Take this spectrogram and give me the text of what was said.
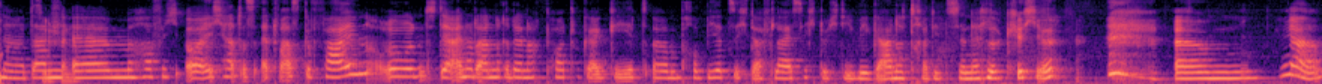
Na, dann ähm, hoffe ich, euch hat es etwas gefallen und der ein oder andere, der nach Portugal geht, ähm, probiert sich da fleißig durch die vegane traditionelle Küche. ähm, ja,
